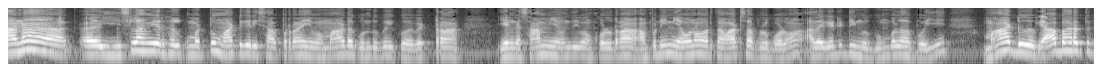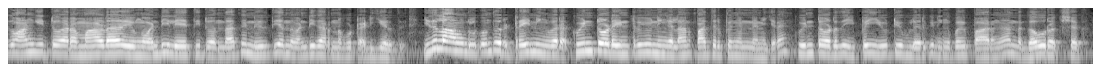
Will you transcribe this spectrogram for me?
ஆனால் இஸ்லாமியர்களுக்கு மட்டும் மாட்டுக்கறி சாப்பிட்றான். இவன் மாடை கொண்டு போய் வெட்டுறான். எங்கள் சாமியை வந்து இவன் கொள்கிறான் அப்படின்னு எவனோ ஒருத்தன் வாட்ஸ்அப்பில் போடுவான். அதை கேட்டுட்டு இவங்க கும்பலாக போய் மாடு வியாபாரத்துக்கு வாங்கிட்டு வர மாடை இவங்க வண்டியில் ஏற்றிட்டு வந்தாக்க நிறுத்தி அந்த வண்டிக்காரனை போட்டு அடிக்கிறது. இதில் அவங்களுக்கு வந்து ஒரு ட்ரைனிங் வேறு. குவிண்டோட இன்டர்வியூ நீங்கள் எல்லாரும் பார்த்துருப்பீங்கன்னு நினைக்கிறேன். குவிண்டோடது இப்போயும் யூடியூப்பில் இருக்குது நீங்கள் போய் பாருங்கள் அந்த கௌரக்ஷக்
